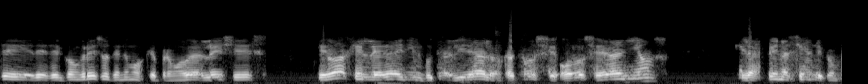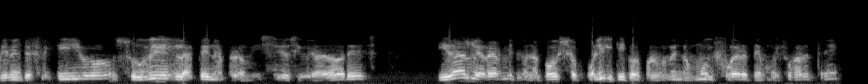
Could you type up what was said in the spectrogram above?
Desde el Congreso tenemos que promover leyes que bajen la edad de inimputabilidad a los 14 o 12 años, que las penas sean de cumplimiento efectivo, subir las penas para homicidios y violadores y darle realmente un apoyo político, por lo menos muy fuerte, muy fuerte,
